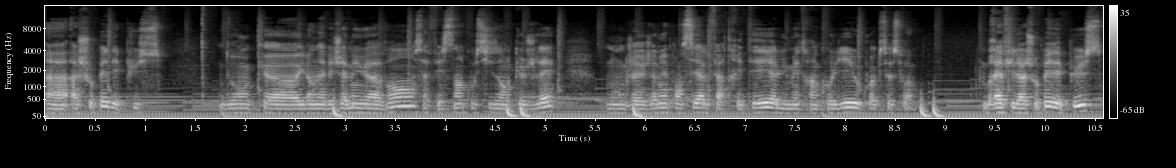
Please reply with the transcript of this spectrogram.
a chopé des puces. Donc il en avait jamais eu avant, ça fait 5 ou 6 ans que je l'ai, donc j'avais jamais pensé à le faire traiter, à lui mettre un collier ou quoi que ce soit. Bref, il a chopé des puces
